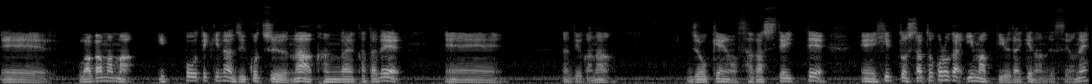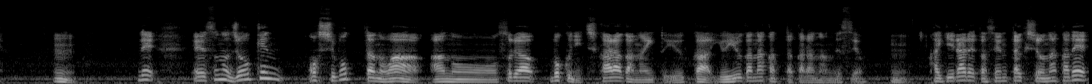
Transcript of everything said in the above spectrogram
えー、わがまま、一方的な自己中な考え方で、えー、なんていうかな、条件を探していって、えー、ヒットしたところが今っていうだけなんですよね。うん。で、えー、その条件を絞ったのは、あのー、それは僕に力がないというか、余裕がなかったからなんですよ。うん。限られた選択肢の中で、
